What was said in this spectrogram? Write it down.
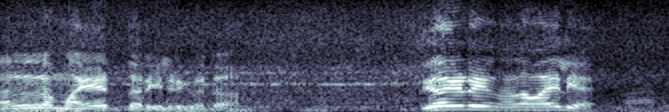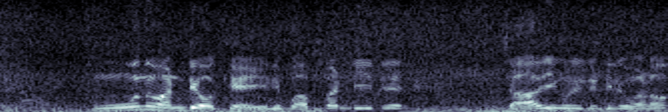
നല്ല മയത്ത് റീലെടുക്കുന്ന നല്ല മയല്ലേ മൂന്ന് വണ്ടി ഓക്കെ ഇനി പബ് വണ്ടിയിട്ട് ചാവിയും കൂടി കിട്ടിയിട്ട് വേണം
